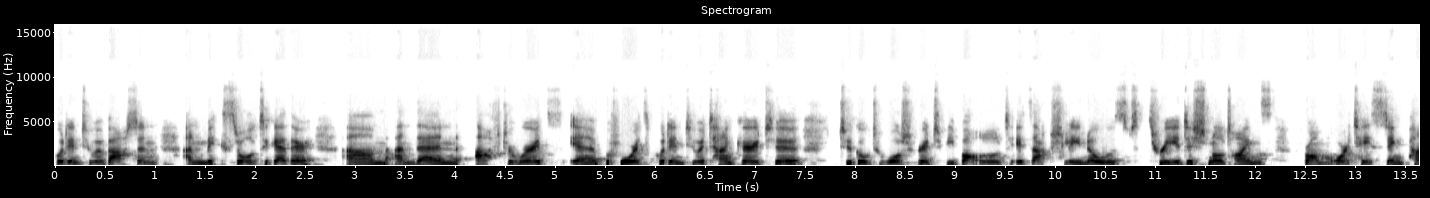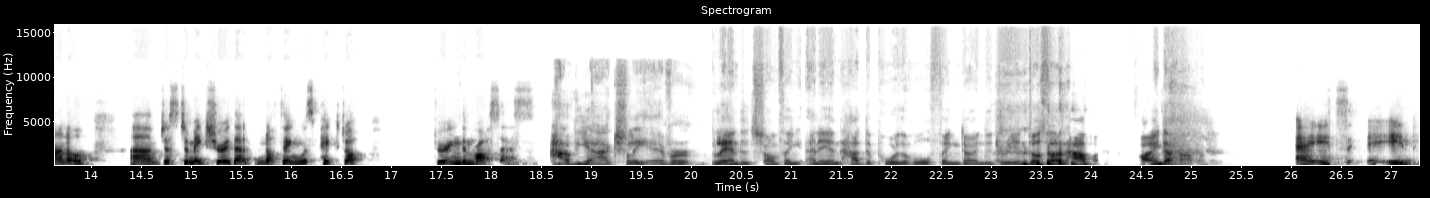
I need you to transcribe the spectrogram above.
put into a vat and, and mixed all together. Um, and then afterwards, uh, before it's put into a tanker to, to go to Waterford to be bottled, it's actually nosed three additional times from our tasting panel, um, just to make sure that nothing was picked up during mm-hmm. the process. Have you actually ever blended something and then had to pour the whole thing down the drain? Does that happen? Find to happen. Uh, it's it.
